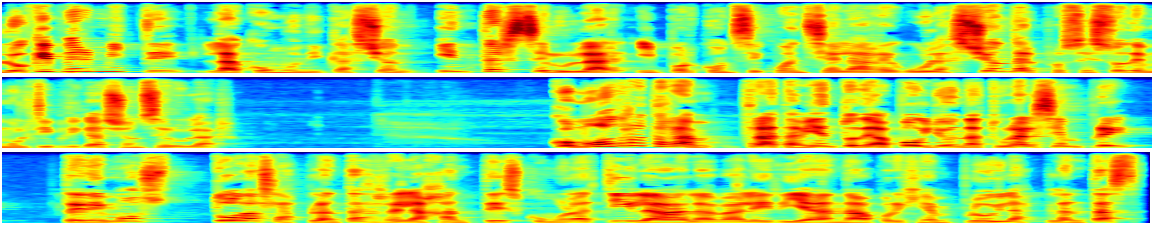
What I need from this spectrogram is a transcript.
Lo que permite la comunicación intercelular y por consecuencia la regulación del proceso de multiplicación celular. Como otro tratamiento de apoyo natural siempre tenemos todas las plantas relajantes como la tila, la valeriana, por ejemplo, y las plantas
